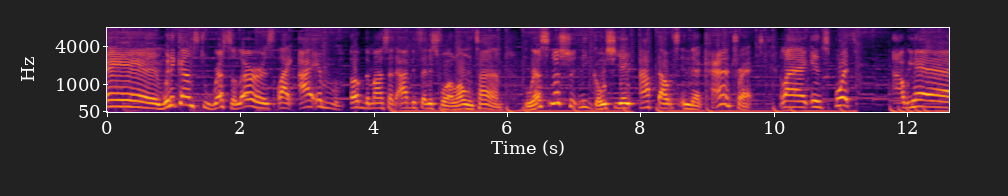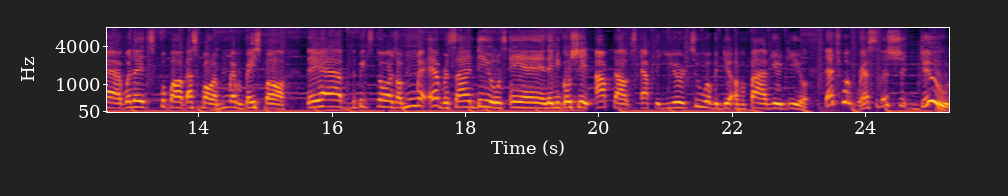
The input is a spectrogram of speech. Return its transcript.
And when it comes to wrestlers, like I am of the mindset, I've been saying this for a long time. Wrestlers should negotiate opt outs in their contracts. Like in sports, uh, we have whether it's football, basketball, or whomever, baseball, they have the big stars or whomever sign deals and they negotiate opt-outs after year two of a deal of a five-year deal. That's what wrestlers should do.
